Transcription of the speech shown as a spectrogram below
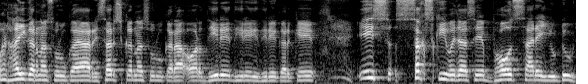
पढ़ाई करना शुरू करा रिसर्च करना शुरू करा और धीरे धीरे धीरे करके इस शख्स की वजह से बहुत सारे यूट्यूब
